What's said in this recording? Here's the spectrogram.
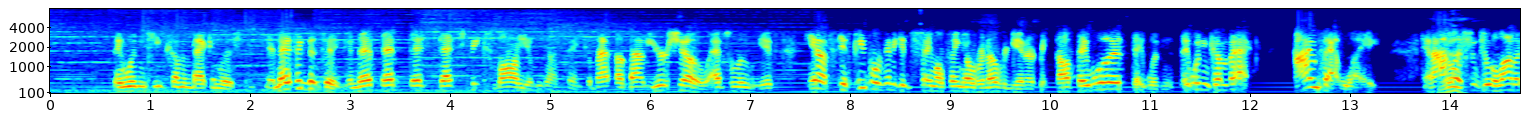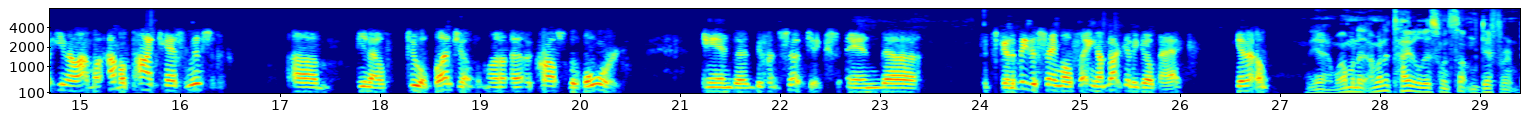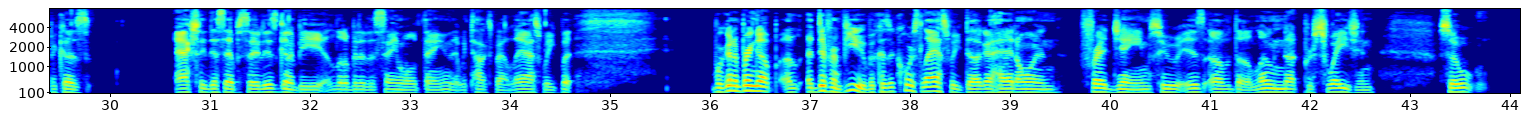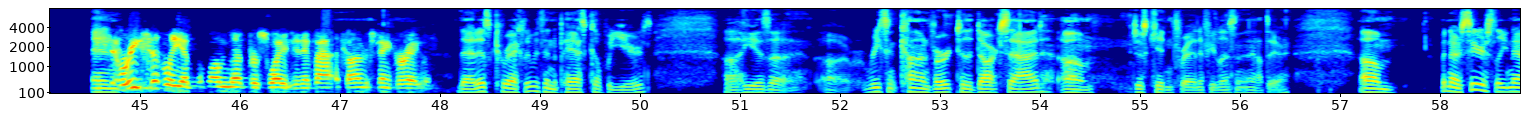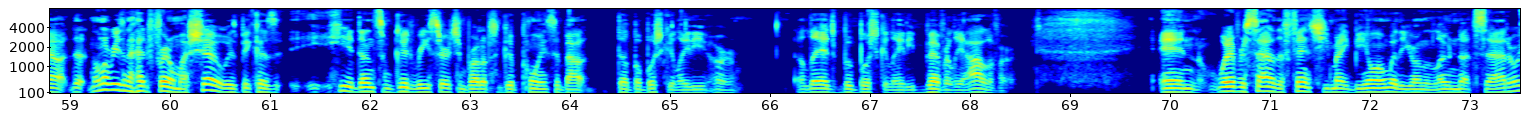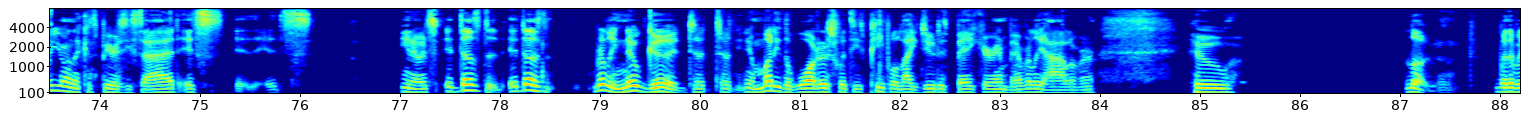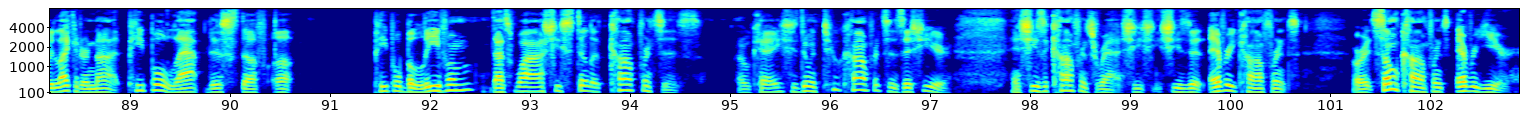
they wouldn't keep coming back and listening, and that's a good thing. And that that that that speaks volumes, I think, about about your show. Absolutely. If Yeah, if, if people were going to get the same old thing over and over again, or they thought they would, they wouldn't. They wouldn't come back. I'm that way, and I Yeah. listen to a lot of. You know, I'm a, I'm a podcast listener. Um, you know, to a bunch of them uh, uh, across the board, and uh, different subjects, and uh, it's going to be the same old thing. I'm not going to go back. You know. Yeah, well, I'm gonna I'm gonna title this one something different because actually this episode is gonna be a little bit of the same old thing that we talked about last week, but we're gonna bring up a, a different view because of course last week, Doug, I had on Fred James, who is of the Lone Nut Persuasion. So, and recently of the Lone Nut Persuasion, if I if I understand correctly. that is correctly within the past couple years. Uh, he is a, a recent convert to the dark side. Um, just kidding, Fred, if you're listening out there. Um, but no, seriously, now, the, only reason I had Fred on my show is because he he had done some good research and brought up some good points about the babushka lady or alleged babushka lady, Beverly Oliver. And whatever side of the fence you might be on, whether you're on the lone nut side or you're on the conspiracy side, it's, it's, you know, it's, it does, it does really no good to, to, you know, muddy the waters with these people like Judyth Baker and Beverly Oliver, who, look, whether we like it or not, people lap this stuff up. People believe them. That's why she's still at conferences. Okay, she's doing two conferences this year, and she's a conference rat. She she's at every conference, or at some conference every year.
